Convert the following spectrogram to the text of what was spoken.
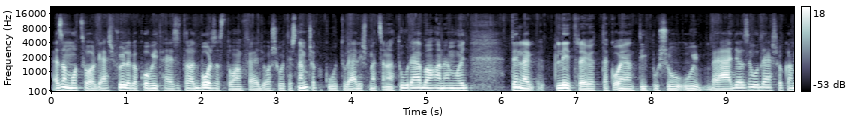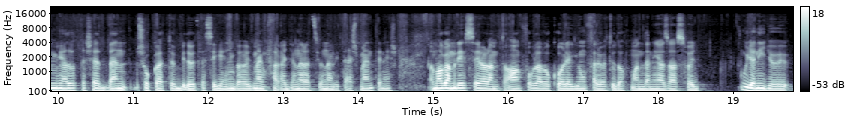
ez a mocorgás, főleg a Covid helyzet alatt borzasztóan felgyorsult, és nem csak a kulturális mecenatúrában, hanem hogy tényleg létrejöttek olyan típusú új beágyazódások, ami adott esetben sokkal több időt vesz igénybe, hogy megmaradjon a racionalitás mentén, és a magam részéről, amit a hangfoglaló kollégium felől tudok mondani, az az, hogy ugyanígy ő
